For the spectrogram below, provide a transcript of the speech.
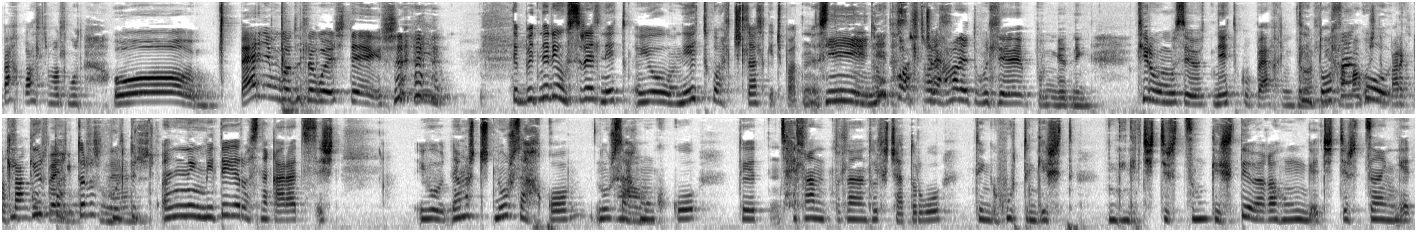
байхгүй болч болгонгууд өө байрны мөнгөө төлөөгүй штэ гэж. Тэгээ бидний өсрэл нет юу нэтгүй болчлоо л гэж бодно өстэй. Тийм нэтгүй болчихоор ямар яадаг вүлээ бүр ингээд нэг тэр хүмүүсийн хувьд нэтгүй байх юм Тийм дээр хамаагүй шүү. Бараг дулаангүй гэр бай дотор хүлдэж энэ мэдээгээр бас нэг гараад ирсэн шүү. Юу ямар ч нүүрс авахгүй, нүүрс авах мөнгөгүй. Тэгээд цахилгаан дулаанаа төлөх чадваргүй. Тэг ингээ хүүтэн гэрт ингээ ингээ чичирсэн, гэртээ байгаа хүн ингээ чичирсэн ингээд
